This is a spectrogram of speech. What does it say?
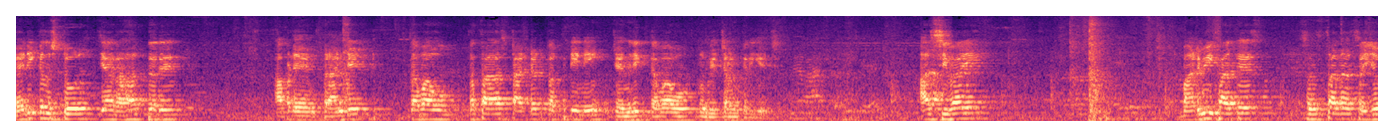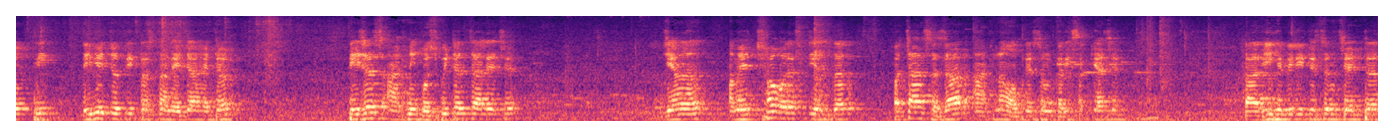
મેડિકલ સ્ટોર જ્યાં રાહત દરે આપણે બ્રાન્ડેડ દવાઓ તથા સ્ટાન્ડર્ડ કંપનીની જેનરિક દવાઓનું વેચાણ કરીએ છીએ. આ સિવાય માંડવી ખાતે સંસ્થાના સહયોગથી દિવ્ય જ્યોતિ કૃષ્ણ નેજા હેઠળ તેજસ આંખની હોસ્પિટલ ચાલે છે, જ્યાં અમે છ વર્ષની અંદર પચાસ હજાર આંખના ઓપરેશન કરી શક્યા છે. આ rehabilitation centre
